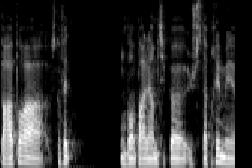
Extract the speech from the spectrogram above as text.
par rapport à. Parce qu'en fait, on va en parler un petit peu juste après, mais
